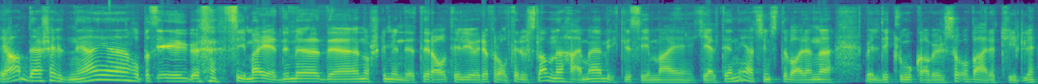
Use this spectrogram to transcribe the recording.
Ja, det er sjelden jeg håper å si, si meg enig med det norske myndigheter av og til gjør i forhold til Russland, men her må jeg virkelig si meg helt enig. Jeg syns det var en veldig klok avgjørelse å være tydelig.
